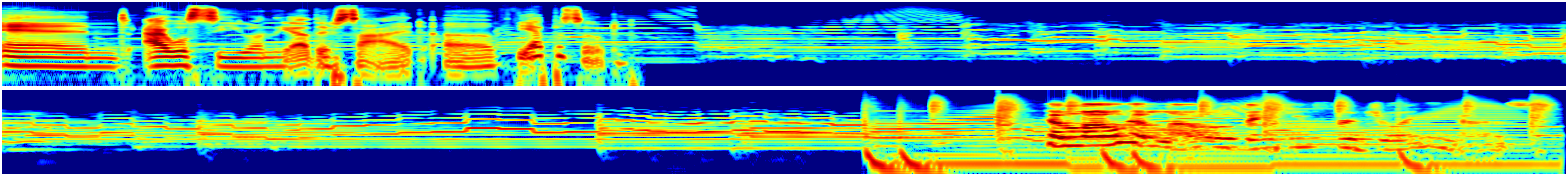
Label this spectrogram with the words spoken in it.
and I will see you on the other side of the episode. Hello, hello. Thank you for joining us.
